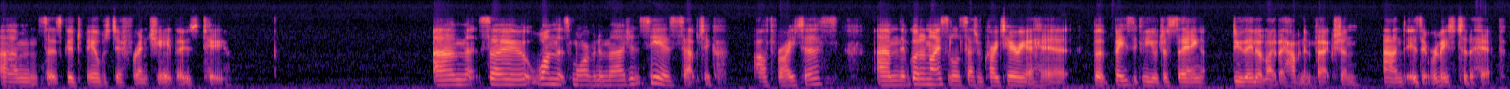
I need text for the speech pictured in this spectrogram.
Um, so it's good to be able to differentiate those two. Um, so one that's more of an emergency is septic arthritis. Um, they've got a nice little set of criteria here, but basically you're just saying, do they look like they have an infection, and is it related to the hip?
